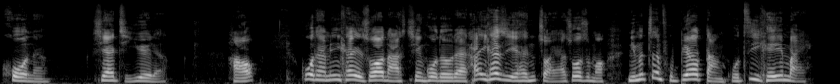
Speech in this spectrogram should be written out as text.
货呢？现在几月了？好，郭台铭一开始说要拿现货，对不对？他一开始也很拽啊，说什么你们政府不要挡，我自己可以买。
